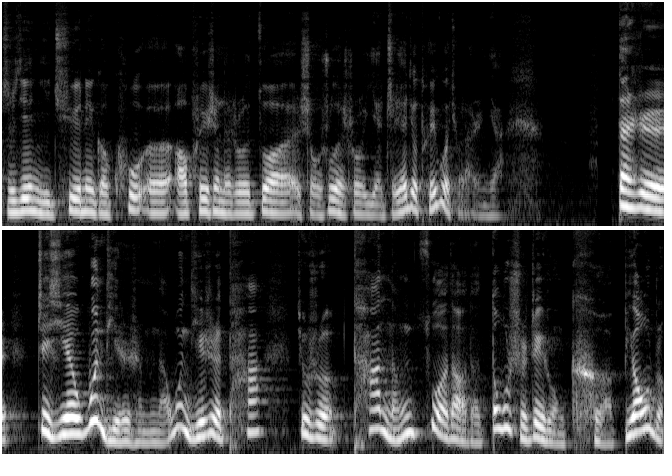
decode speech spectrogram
直接你去那个库呃 operation 的时候做手术的时候，也直接就推过去了人家。但是这些问题是什么呢？问题是他就是他能做到的都是这种可标准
